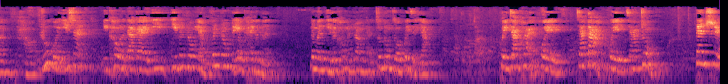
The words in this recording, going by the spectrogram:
嗯，好。如果一扇你扣了大概一一分钟、两分钟没有开的门，那么你的扣门状态、做动作会怎样？会加快，会加大，会加重。但是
